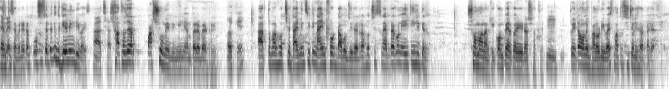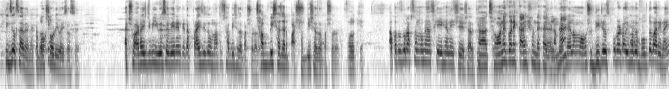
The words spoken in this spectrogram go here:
সেভেন GT7 এটার প্রসেসর এটা কিন্তু গেমিং ডিভাইস আচ্ছা সাত হাজার পাঁচশো মেবি মিলি অ্যাম্পারের ব্যাটারি ওকে আর তোমার হচ্ছে Dimensity nine four double zero এটা হচ্ছে স্ন্যাপড্রাগন এইট ইলিটের সমান আর কি কম্পেয়ার করে এটার সাথে। তো এটা অনেক ভালো ডিভাইস মাত্র ছিচল্লিশ হাজার টাকা। পিক্সেল সেভেন একটা বক্স ডিভাইস আছে। একশো আঠাশ জিবি ইউএসএ ভেরিয়েন্ট এটা প্রাইস দিতেও মাত্র ছাব্বিশ হাজার পাঁচশো টাকা। ছাব্বিশ হাজার পাঁচশো। ছাব্বিশ হাজার পাঁচশো টাকা। ওকে আপাতত রাফসান মনে আজকে এখানেই শেষ আর কি। আচ্ছা অনেক অনেক কালেকশন দেখা দিলাম হ্যাঁ? দেখালাম অবশ্য ডিটেলস পুরোটা ওইভাবে বলতে পারি নাই।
